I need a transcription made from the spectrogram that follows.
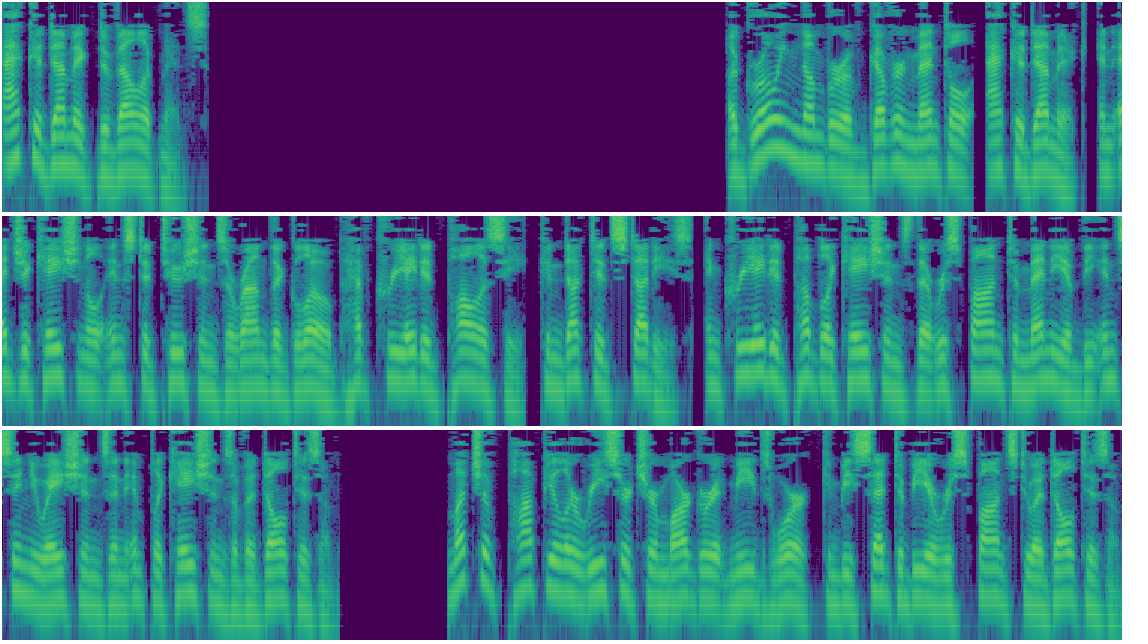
Academic developments A growing number of governmental, academic, and educational institutions around the globe have created policy, conducted studies, and created publications that respond to many of the insinuations and implications of adultism. Much of popular researcher Margaret Mead's work can be said to be a response to adultism.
